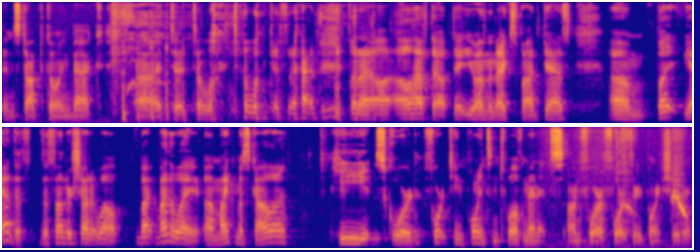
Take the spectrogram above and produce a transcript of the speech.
and stopped going back uh, to, to, look, to look at that. But I, I'll, I'll have to update you on the next podcast. Um, but yeah, the, the Thunder shot it well. By, by the way, uh, Mike Muscala, he scored 14 points in 12 minutes on 4 of 4 three point shooting.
